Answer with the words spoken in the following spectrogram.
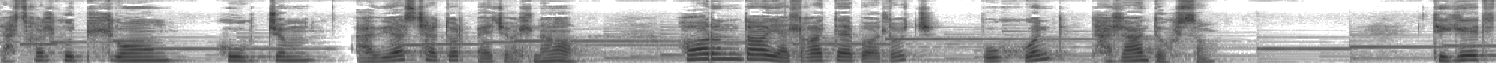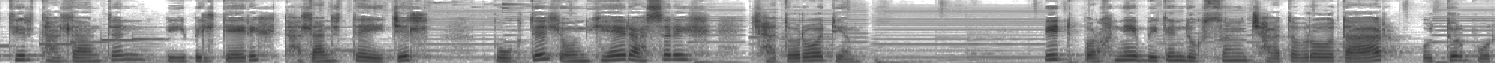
дасгал хөдөлгөөн, хөгжим, авиас чадвар байж болно. Хоорондоо ялгаатай боловч бүх хүнд талант өгсөн. Тэгээд тэр талант нь Библиэл дээрх таланттай ижил бүгд л үнэхээр асар их чадварууд юм. Бид Бурхны бидэнд өгсөн чадваруудаар өдөр бүр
